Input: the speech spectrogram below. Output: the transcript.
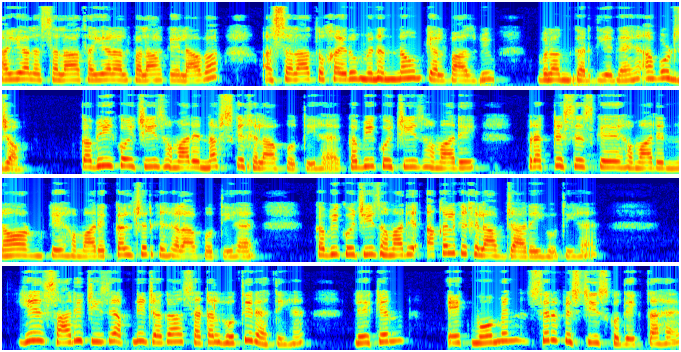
حیا السلاط حیا الفلاح کے علاوہ السلاط و خیر من النوم کے الفاظ بھی بلند کر دیے گئے ہیں۔ آپ اٹھ جاؤ۔ کبھی کوئی چیز ہمارے نفس کے خلاف ہوتی ہے، کبھی کوئی چیز ہماری پریکٹس کے، ہمارے نارم کے، ہمارے کلچر کے خلاف ہوتی ہے، کبھی کوئی چیز ہماری عقل کے خلاف جا رہی ہوتی ہے۔ یہ ساری چیزیں اپنی جگہ سیٹل ہوتی رہتی ہیں، لیکن ایک مومن صرف اس چیز کو دیکھتا ہے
